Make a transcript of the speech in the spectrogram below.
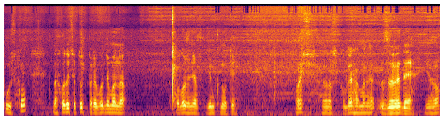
пуску знаходиться тут, переводимо на положення ввімкнути. Ось зараз колега мене заведе його.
